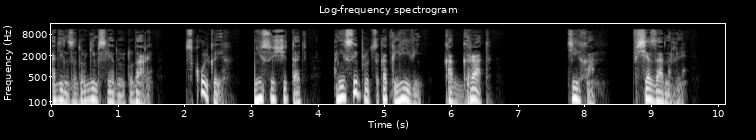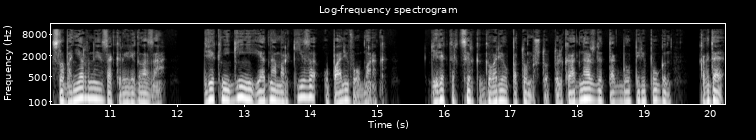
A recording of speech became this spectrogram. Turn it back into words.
один за другим следуют удары. Сколько их? Не сосчитать. Они сыплются, как ливень, как град. Тихо. Все замерли. Слабонервные закрыли глаза. Две княгини и одна маркиза упали в обморок. Директор цирка говорил потом, что только однажды так был перепуган, когда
